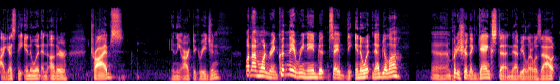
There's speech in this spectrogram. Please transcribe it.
I guess, the Inuit and other tribes in the Arctic region. But I'm wondering, couldn't they have renamed it, say, the Inuit Nebula? Yeah, I'm pretty sure the Gangsta Nebula was out.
